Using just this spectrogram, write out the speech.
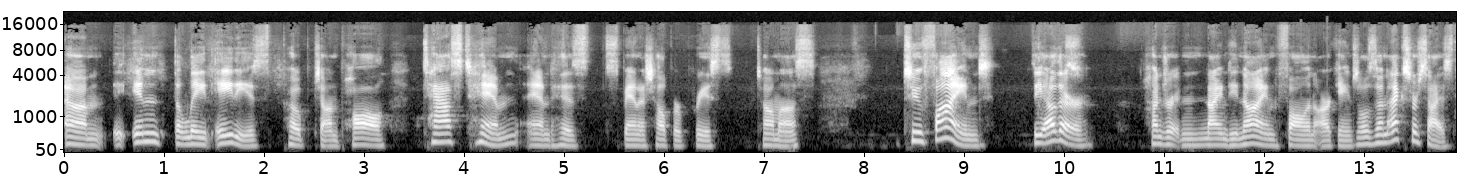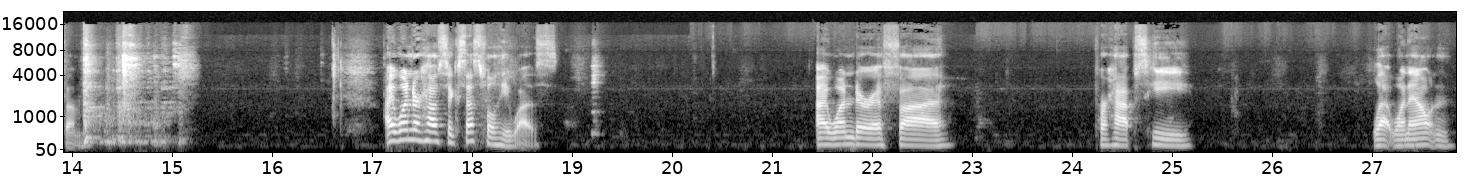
um, in the late 80s, Pope John Paul tasked him and his Spanish helper priest Thomas to find the other 199 fallen archangels and exorcise them. I wonder how successful he was. I wonder if uh, perhaps he let one out and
